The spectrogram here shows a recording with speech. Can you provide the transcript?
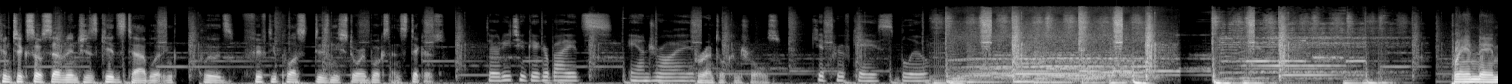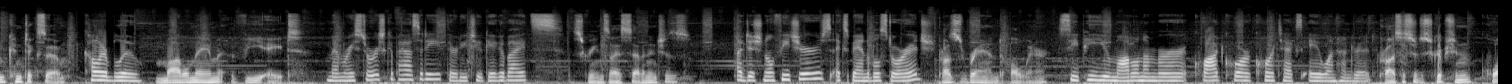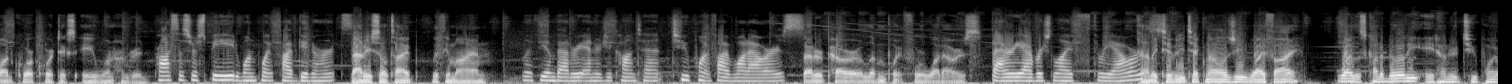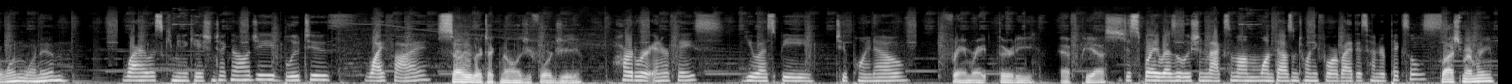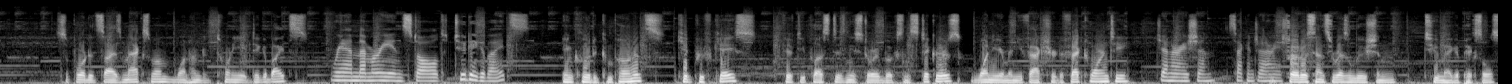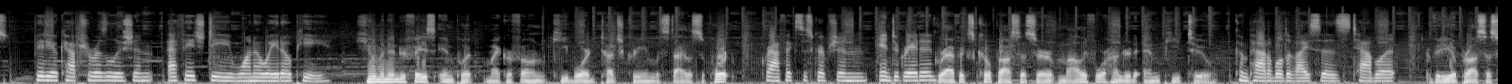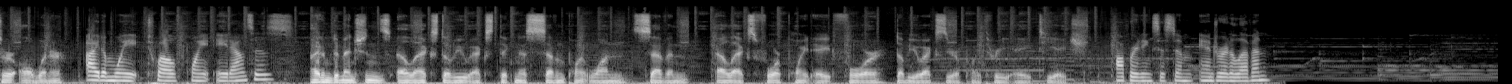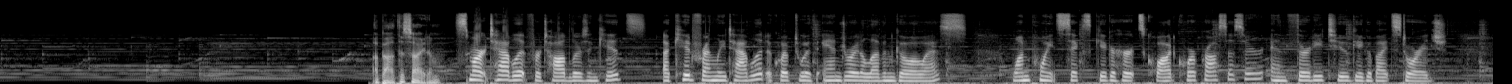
Contixo 7 inches kids tablet includes 50 plus Disney storybooks and stickers. 32 gigabytes, Android, Parental controls. kid proof case, blue. Brand name Contixo. Color blue. Model name V8. Memory storage capacity 32 gigabytes. Screen size 7 inches. Additional features expandable storage. Processor brand all Allwinner. CPU model number quad core Cortex A100. Processor description quad core Cortex A100. Processor speed 1.5 gigahertz. Battery cell type lithium ion. Lithium battery energy content 2.5 watt hours. Battery power 11.4 watt hours. Battery average life 3 hours. Connectivity technology Wi Fi. Wireless compatibility 802.1 1 in. Wireless communication technology, Bluetooth, Wi Fi. Cellular technology 4G. Hardware interface, USB 2.0. Frame rate 30 FPS. Display resolution maximum 1024 by this 100 pixels. Flash memory. Supported size maximum 128 gigabytes. RAM memory installed 2 gigabytes. Included components kid proof case, 50 plus Disney storybooks and stickers, 1 year manufacturer defect warranty, Generation, second generation. photo sensor resolution 2 megapixels, Video capture resolution FHD 1080p. Human interface input, microphone, keyboard, touchscreen with stylus support, Graphics description integrated. graphics coprocessor Mali 400 MP2, compatible devices, tablet. video processor Allwinner, Item weight 12.8 ounces. item dimensions LXWX thickness 7.17, LX 4.84, WX 0.38 TH. Operating system Android 11. About this item. Smart tablet for toddlers and kids. A kid friendly tablet equipped with Android 11 Go OS, 1.6 GHz quad core processor, and 32 GB storage.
